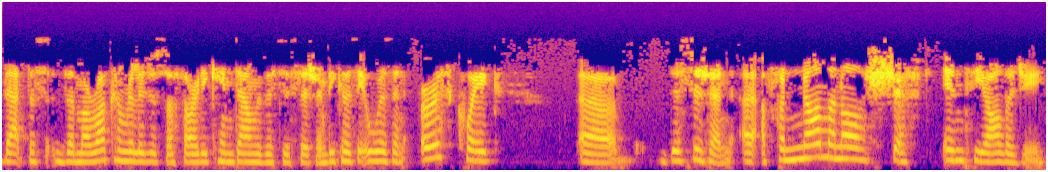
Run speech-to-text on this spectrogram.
that this, the Moroccan religious authority came down with this decision because it was an earthquake uh, decision, a, a, phenomenal shift in theology.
